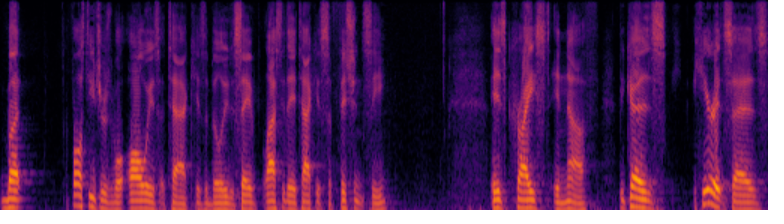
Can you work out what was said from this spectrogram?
But false teachers will always attack his ability to save. Lastly, they attack his sufficiency. Is Christ enough? Because here it says,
